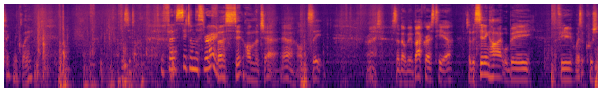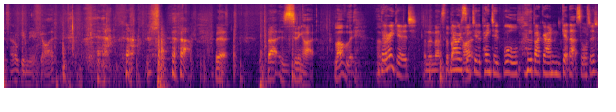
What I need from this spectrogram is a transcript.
technically, have a sit on. The first sit on the throne. First sit on the chair, yeah, on the seat. Right, so there'll be a backrest here. So the sitting height will be a few. Where's a cushion? That'll give me a guide. there, that is sitting height. Lovely. And Very good. And then that's the back Now back we just need to do the painted wall in the background and get that sorted.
